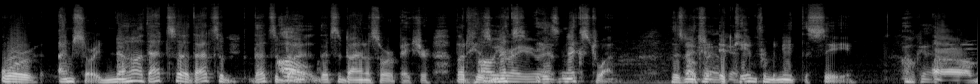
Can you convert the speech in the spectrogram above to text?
or I'm sorry, no, that's a that's a that's a di- Oh. that's a dinosaur picture. But his Oh, next right, you're right. his next one, his next Okay, one, it came from beneath the sea, Okay. um,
